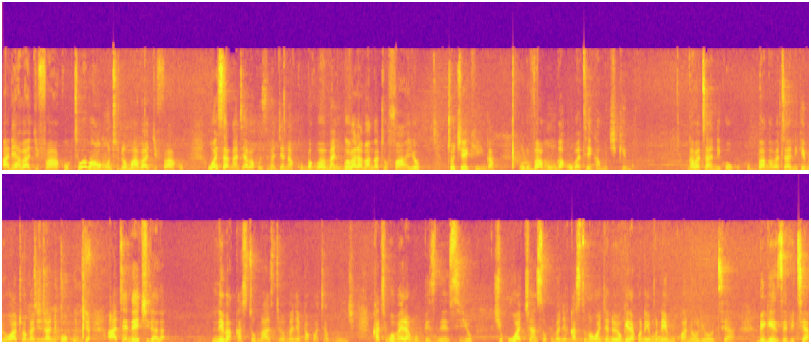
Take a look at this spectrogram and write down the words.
Ani abagifaako? Tiwabawo omuntu n'omu abagifaako? Weesanga nti abakozi bajja nakubba kuba bwe balaba nga tofaayo tokyekinga oluvaamu nga obateeka mu kikemo. Nga batandika okukubba nga batandika emiwaatwa nga gitandika okujja ate n'ekirala ne bacustomers tebamanya bakwata bulungi. Kati bwobeera mu bizinensi yo kikuwa chance okumanya kasitoma wajja noyogerako naye muneemukwana oli otya? Bigenze bitya?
